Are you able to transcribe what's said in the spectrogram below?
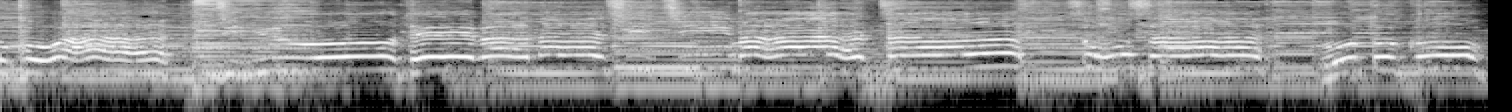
男は自由を手放しちまったそうさ男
